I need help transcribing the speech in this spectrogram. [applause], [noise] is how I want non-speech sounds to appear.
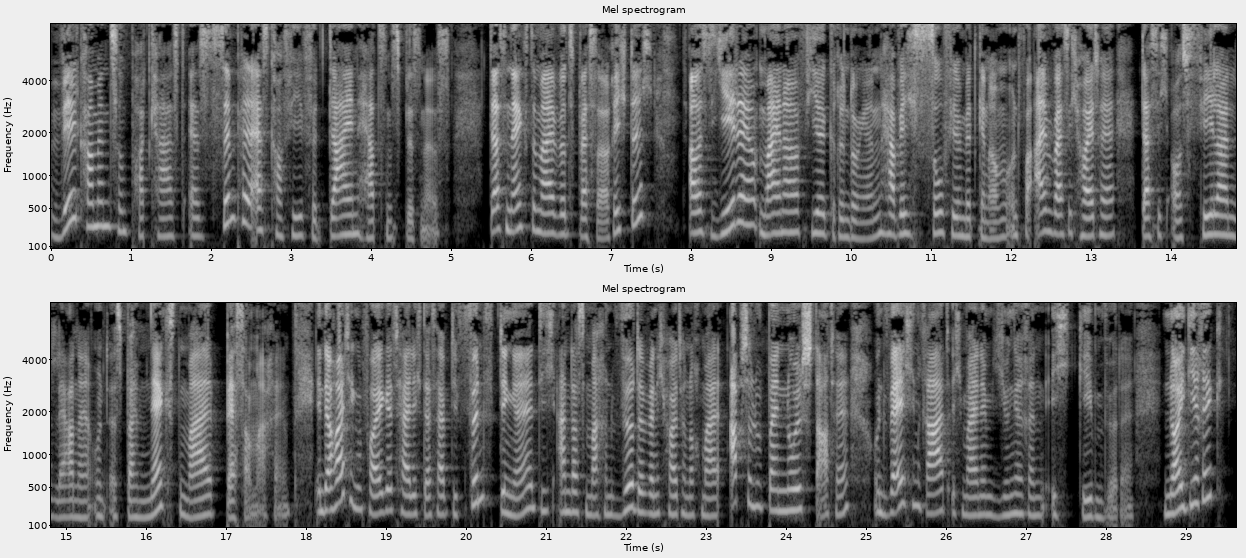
Willkommen zum Podcast As Simple as Coffee für dein Herzensbusiness. Das nächste Mal wird's besser, richtig? Aus jeder meiner vier Gründungen habe ich so viel mitgenommen und vor allem weiß ich heute, dass ich aus Fehlern lerne und es beim nächsten Mal besser mache. In der heutigen Folge teile ich deshalb die fünf Dinge, die ich anders machen würde, wenn ich heute nochmal absolut bei Null starte und welchen Rat ich meinem jüngeren Ich geben würde. Neugierig?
